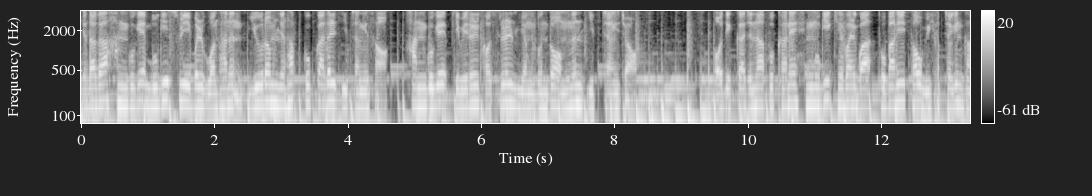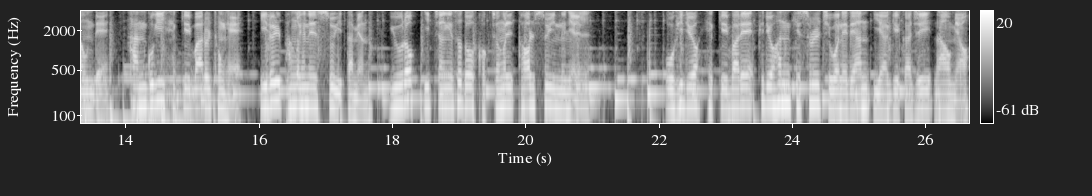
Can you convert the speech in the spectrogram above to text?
게다가 한국의 무기 수입을 원하는 유럽연합 국가들 입장에서 한국의 비밀을 거스를 명분도 없는 입장이죠. 어디까지나 북한의 핵무기 개발과 도발이 더 위협적인 가운데 한국이 핵개발을 통해 이를 방어해낼 수 있다면 유럽 입장에서도 걱정을 덜 수 있는 일. 오히려 핵 개발에 필요한 기술 지원에 대한 이야기까지 나오며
